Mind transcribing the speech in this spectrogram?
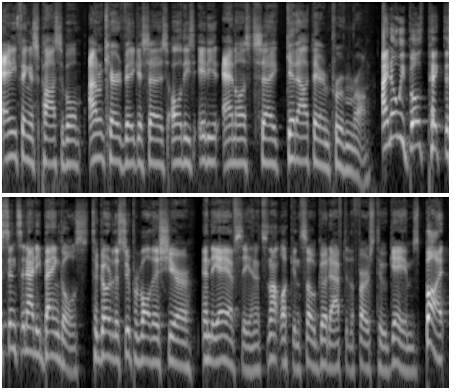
Anything is possible. I don't care what Vegas says. All these idiot analysts say, get out there and prove them wrong. I know we both picked the Cincinnati Bengals to go to the Super Bowl this year in the AFC, and it's not looking so good after the first two games. But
